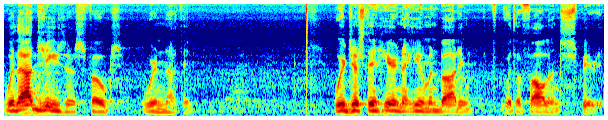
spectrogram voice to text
without Jesus, folks, we're nothing. We're just in here in a human body with a fallen spirit.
